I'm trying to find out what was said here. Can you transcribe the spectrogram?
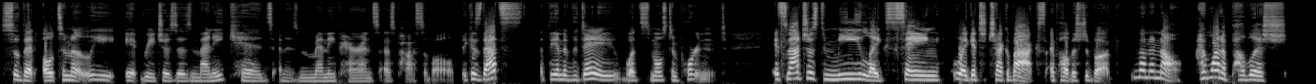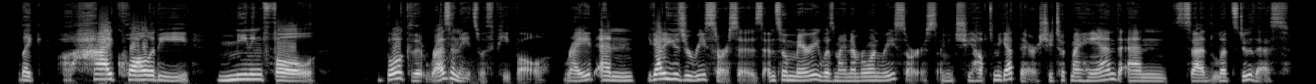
so that ultimately it reaches as many kids and as many parents as possible. Because that's, at the end of the day, what's most important. It's not just me like saying, oh, I get to check a box. I published a book. No, no, no. I want to publish like high quality, meaningful, book that resonates with people, right? And you got to use your resources. And so Mary was my number one resource. I mean, she helped me get there. She took my hand and said, let's do this.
